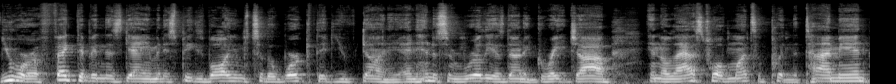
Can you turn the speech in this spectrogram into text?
You were effective in this game, and it speaks volumes to the work that you've done. And Henderson really has done a great job in the last 12 months of putting the time in,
